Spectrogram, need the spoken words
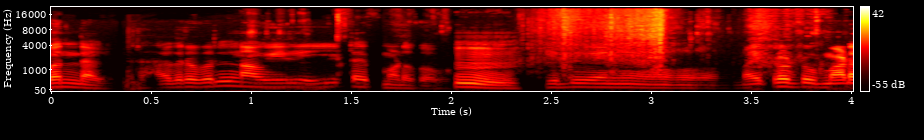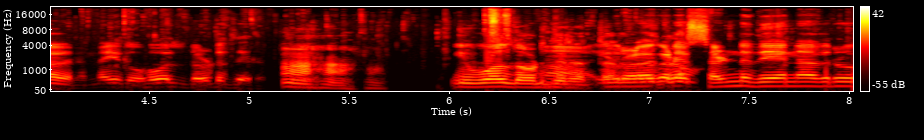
ಬಂದ್ ಆಗುತ್ತೆ ಅದ್ರ ಬದಲು ನಾವು ಇದು ಈ ಟೈಪ್ ಮಾಡ್ಕೋಬೇಕು. ಇದು ಏನು ಮೈಕ್ರೋ ಟ್ಯೂಬ್ ಮಾಡೋದ್ರಿಂದ ಇದು ಹೋಲ್ ದೊಡ್ಡದಿರುತ್ತೆ. ಈ ಹೋಲ್ ದೊಡ್ಡದಿರುತ್ತೆ. ಇದ್ರೊಳಗಡೆ ಸಣ್ಣದ ಏನಾದ್ರು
